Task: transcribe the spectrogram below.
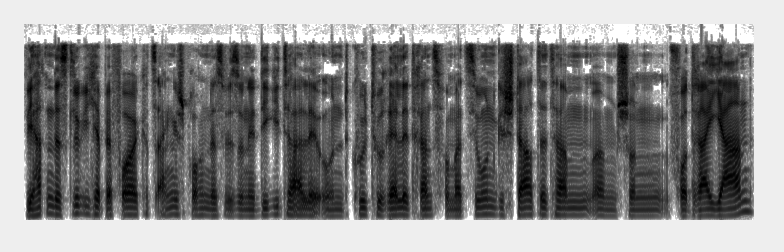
Wir hatten das Glück, ich habe ja vorher kurz angesprochen, dass wir so eine digitale und kulturelle Transformation gestartet haben, ähm, schon vor drei Jahren.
